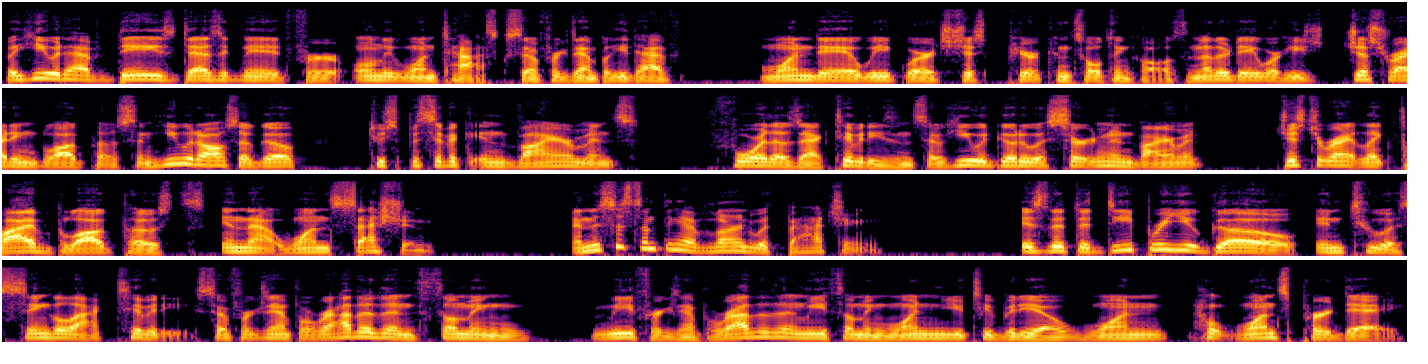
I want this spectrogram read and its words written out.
but he would have days designated for only one task. So, for example, he'd have one day a week where it's just pure consulting calls, another day where he's just writing blog posts. And he would also go to specific environments for those activities. And so he would go to a certain environment just to write like five blog posts in that one session. And this is something I've learned with batching is that the deeper you go into a single activity. So for example, rather than filming me, for example, rather than me filming one YouTube video one once per day,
